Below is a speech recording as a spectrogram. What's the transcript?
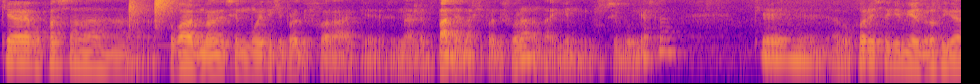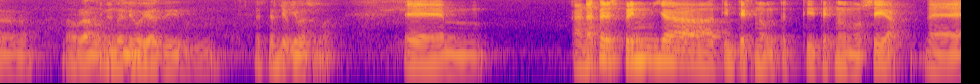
και αποφάσισα να το βάλω την παράδειση μου έτυχε πρώτη φορά. Και να λέμε, πάντα υπάρχει πρώτη φορά να γίνουν συμβούλια αυτά. Και αποχώρησα και επικεντρώθηκα να οργανωθούμε λίγο για την εθνική μας ομάδα. Ε, ανάφερες πριν για την τεχνο, τη τεχνογνωσία. Ε,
